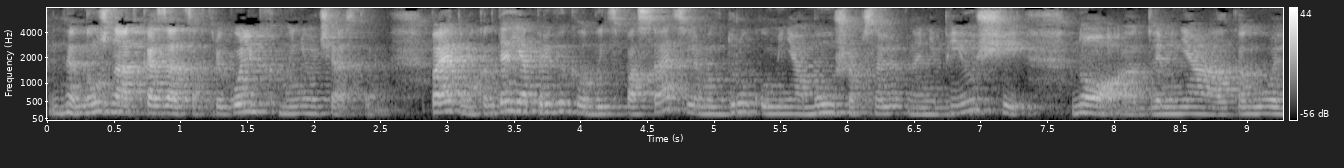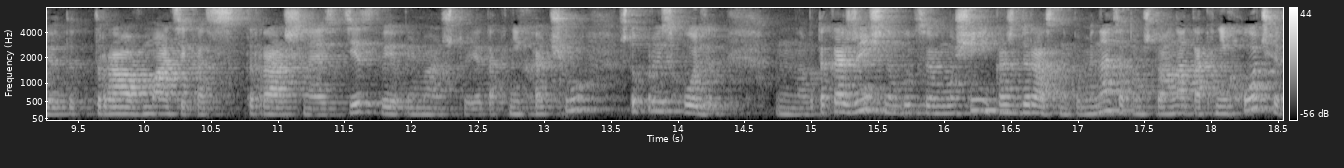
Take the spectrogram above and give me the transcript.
нужно отказаться в треугольниках, мы не участвуем. Поэтому, когда я привыкла быть спасателем, и вдруг у меня муж абсолютно не пьющий, но для меня алкоголь — это травматика страшная с детства, я понимаю, что я так не хочу, что происходит? Вот такая женщина будет своему мужчине каждый раз напоминать о том, что она так не хочет,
